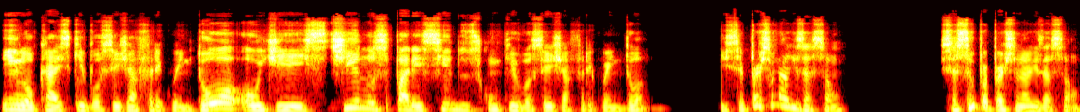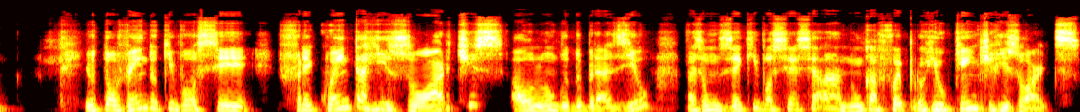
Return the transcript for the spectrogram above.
em locais que você já frequentou ou de estilos parecidos com que você já frequentou. Isso é personalização. Isso é super personalização. Eu estou vendo que você frequenta resorts ao longo do Brasil, mas vamos dizer que você, sei lá, nunca foi para o Rio Quente Resorts.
